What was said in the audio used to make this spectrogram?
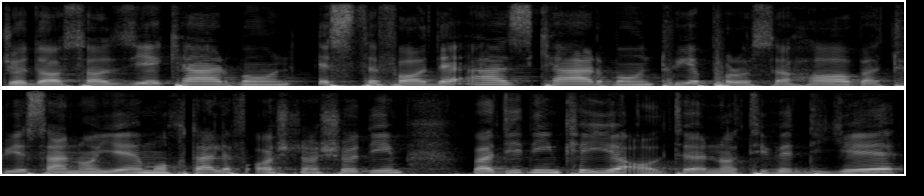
جداسازی کربن استفاده از کربن توی پروسه ها و توی صنایع مختلف آشنا شدیم و دیدیم که یه آلترناتیو دیگه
